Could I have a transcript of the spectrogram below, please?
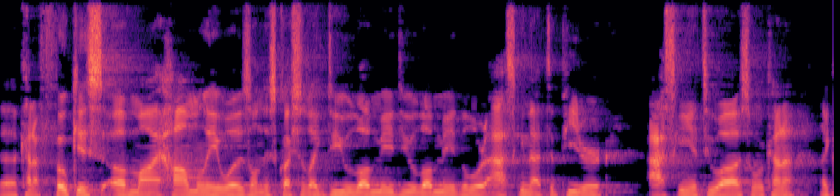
the kind of focus of my homily was on this question like, "Do you love me? Do you love me?" The Lord asking that to Peter, asking it to us, and we're kind of like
